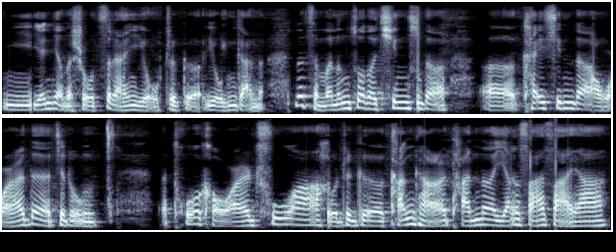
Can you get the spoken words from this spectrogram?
你演讲的时候自然有这个有灵感的。那怎么能做到轻松的、呃开心的好玩的这种？脱口而出啊，有这个侃侃而谈呐，洋洒洒呀，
